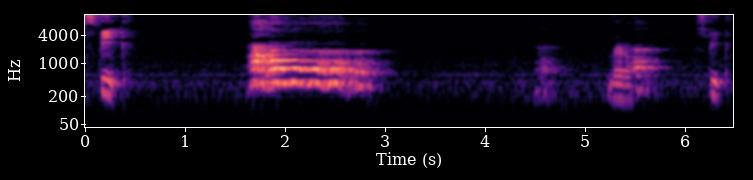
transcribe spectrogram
Speak. Rattle. Speak.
